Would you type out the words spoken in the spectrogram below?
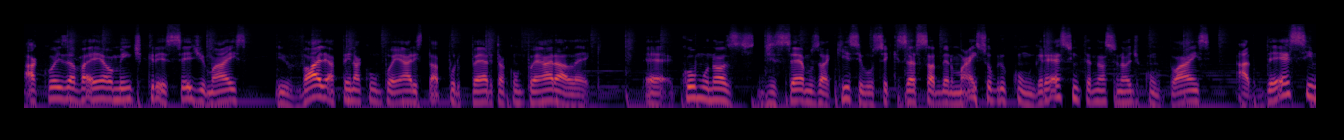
A coisa vai realmente crescer demais e vale a pena acompanhar, estar por perto, acompanhar a Alec. É, como nós dissemos aqui, se você quiser saber mais sobre o Congresso Internacional de Compliance, a 11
